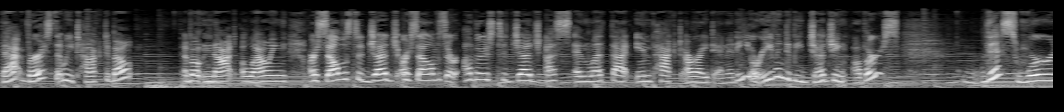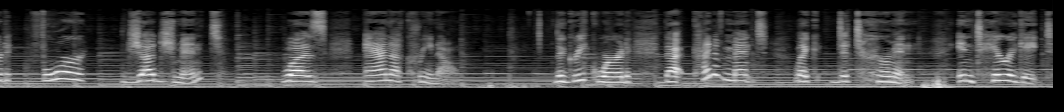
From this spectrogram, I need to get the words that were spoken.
that verse that we talked about, about not allowing ourselves to judge ourselves or others to judge us and let that impact our identity or even to be judging others, this word for judgment was anakrino, the Greek word that kind of meant like determine, interrogate,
